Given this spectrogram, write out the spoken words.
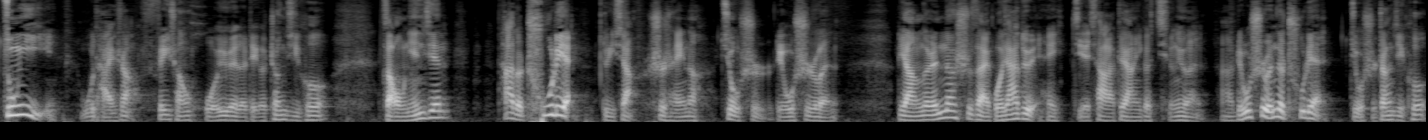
综艺舞台上非常活跃的这个张继科。早年间，他的初恋对象是谁呢？就是刘诗雯。两个人呢是在国家队，哎，结下了这样一个情缘啊。刘诗雯的初恋就是张继科，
